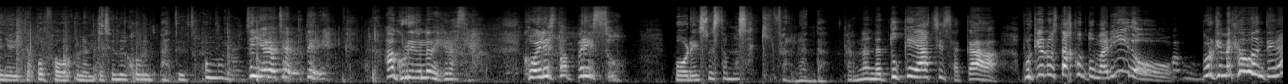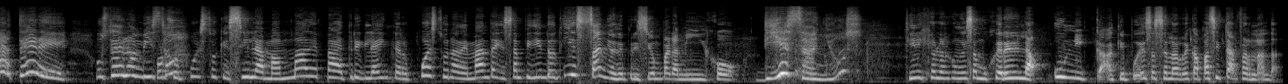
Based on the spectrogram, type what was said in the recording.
Señorita, por favor, con la habitación del joven Patrick. Un momento. Señora Charutere, ha ocurrido una desgracia. Joel está preso. Por eso estamos aquí, Fernanda. Fernanda, ¿tú qué haces acá? ¿Por qué no estás con tu marido? Porque me acabo de enterar, Tere. ¿Ustedes lo han visto? Por supuesto que sí. La mamá de Patrick le ha interpuesto una demanda y están pidiendo 10 años de prisión para mi hijo. ¿10 años? Tienes que hablar con esa mujer. Eres la única que puedes hacerla recapacitar, Fernanda.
